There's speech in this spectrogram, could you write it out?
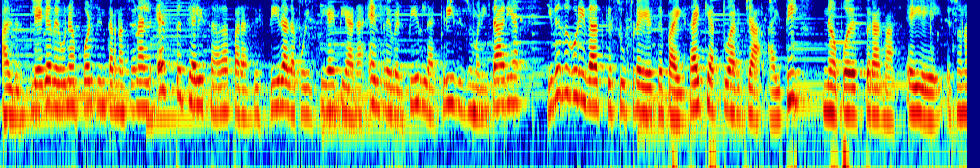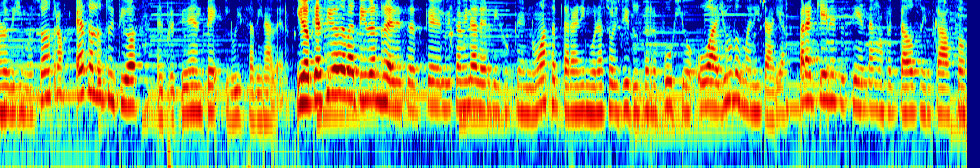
al despliegue de una fuerza internacional especializada para asistir a la policía haitiana en revertir la crisis humanitaria y de seguridad que sufre ese país. Hay que actuar ya. Haití no puede esperar más. Eso no lo dijimos nosotros, eso lo tuiteó el presidente Luis Abinader. Y lo que ha sido debatido en redes es que Luis Abinader dijo que no aceptará ninguna solicitud de refugio o ayuda humanitaria para quienes se sientan afectados en caso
